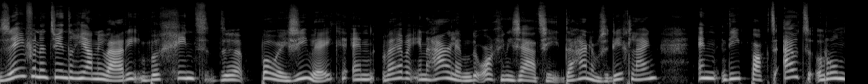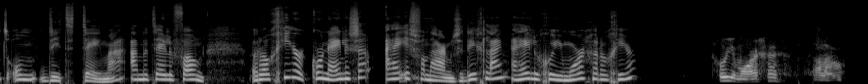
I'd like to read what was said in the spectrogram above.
27 januari begint de Poëzieweek. En we hebben in Haarlem de organisatie De Haarlemse Dichtlijn. En die pakt uit rondom dit thema. Aan de telefoon Rogier Cornelissen. Hij is van de Haarlemse Dichtlijn. Een hele goede morgen, Rogier. Goedemorgen. Hallo.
